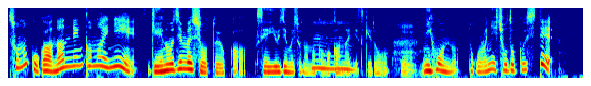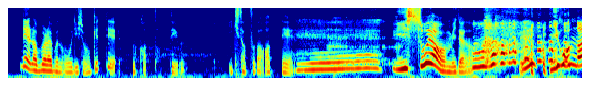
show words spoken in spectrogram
その子が何年か前に芸能事務所というか声優事務所なのかわかんないですけど、うん日本のところに所属して、で、ラブライブのオーディションを受けて受かったっていういきさつがあって。一緒やんみたいな。え日本のア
